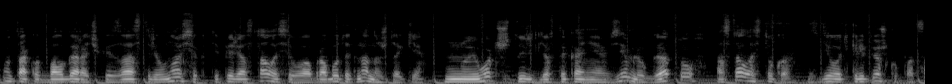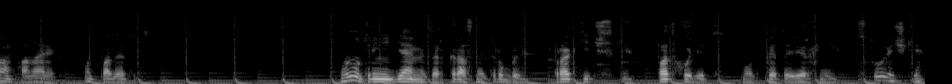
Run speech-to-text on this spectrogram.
Вот так вот болгарочкой заострил носик. Теперь осталось его обработать на наждаке. Ну и вот штырь для втыкания в землю готов. Осталось только сделать крепежку под сам фонарик. Вот под этот. Внутренний диаметр красной трубы практически подходит вот к этой верхней стоечке.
